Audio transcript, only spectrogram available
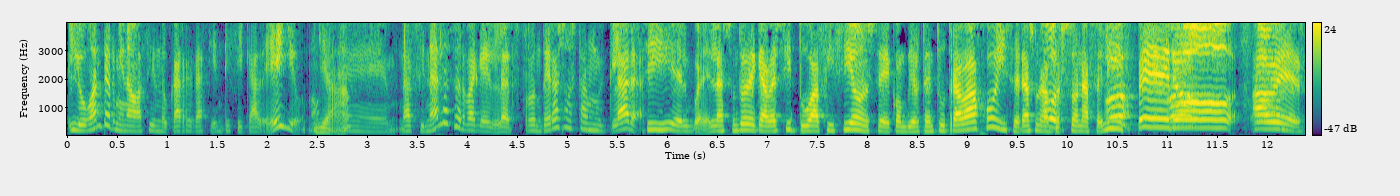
luego han terminado haciendo carrera científica de ello, ¿no? Ya. Eh, al final es verdad que las fronteras no están muy claras. Sí, el, el asunto de que a ver si tu afición se convierte en tu trabajo y serás una Uf, persona feliz. uf, pero, uf, a ver,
